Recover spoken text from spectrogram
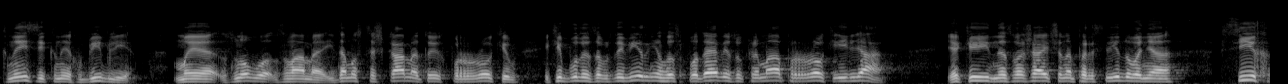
книзі книг в Біблії ми знову з вами йдемо стежками тих пророків, які були завжди вірні Господеві, зокрема пророк Ілля, який, незважаючи на переслідування всіх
